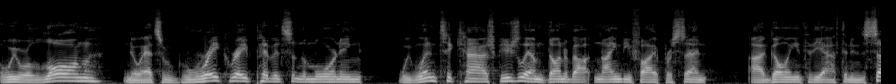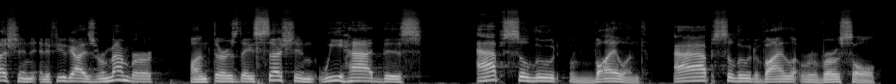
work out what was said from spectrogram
We were long. You know, we had some great, great pivots in the morning. We went to cash. Usually I'm done about 95% uh, going into the afternoon session. And if you guys remember, on Thursday's session, we had this absolute violent, absolute violent reversal.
